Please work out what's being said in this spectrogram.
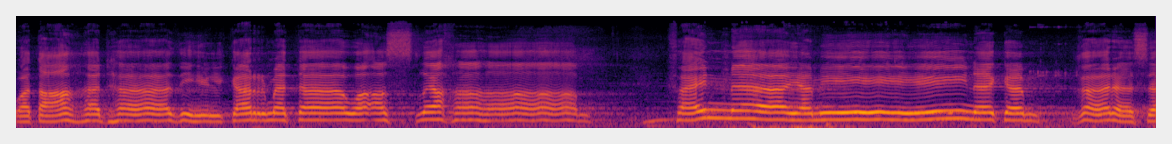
وتعهد هذه الكرمة وأصلحها فإن يمينك غرستها.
